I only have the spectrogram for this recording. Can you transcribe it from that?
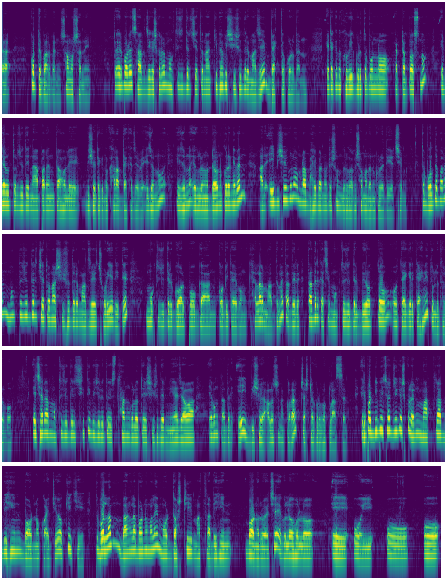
করতে পারবেন, সমস্যা নেই। তো এরপরে স্যার জিজ্ঞেস করলেন, মুক্তিযুদ্ধের চেতনা কীভাবে শিশুদের মাঝে ব্যক্ত করবেন? এটা কিন্তু খুবই গুরুত্বপূর্ণ একটা প্রশ্ন। এটার উত্তর যদি না পারেন, তাহলে বিষয়টা কিন্তু খারাপ দেখা যাবে। এই জন্য এই জন্য এগুলো নোট ডাউন করে নেবেন। আর এই বিষয়গুলো আমরা ভাইবা নোটে সুন্দরভাবে সমাধান করে দিয়েছি। তো বলতে পারেন, মুক্তিযুদ্ধের চেতনা শিশুদের মাঝে ছড়িয়ে দিতে মুক্তিযুদ্ধের গল্প, গান, কবিতা এবং খেলার মাধ্যমে তাদের তাদের কাছে মুক্তিযুদ্ধের বীরত্ব ও ত্যাগের কাহিনী তুলে ধরব। এছাড়া মুক্তিযুদ্ধের স্মৃতি বিজড়িত স্থানগুলোতে শিশুদের নিয়ে যাওয়া এবং তাদের এই বিষয়ে আলোচনা করার চেষ্টা করব ক্লাসে। এরপর ডিবি স্যার জিজ্ঞেস করলেন, মাত্রাবিহীন বর্ণ কয়টি ও কী কী? তো বললাম, বাংলা বর্ণমালায় মোট দশটি মাত্রাবিহীন বর্ণ রয়েছে। এগুলো হলো এ, ওই, ও ও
